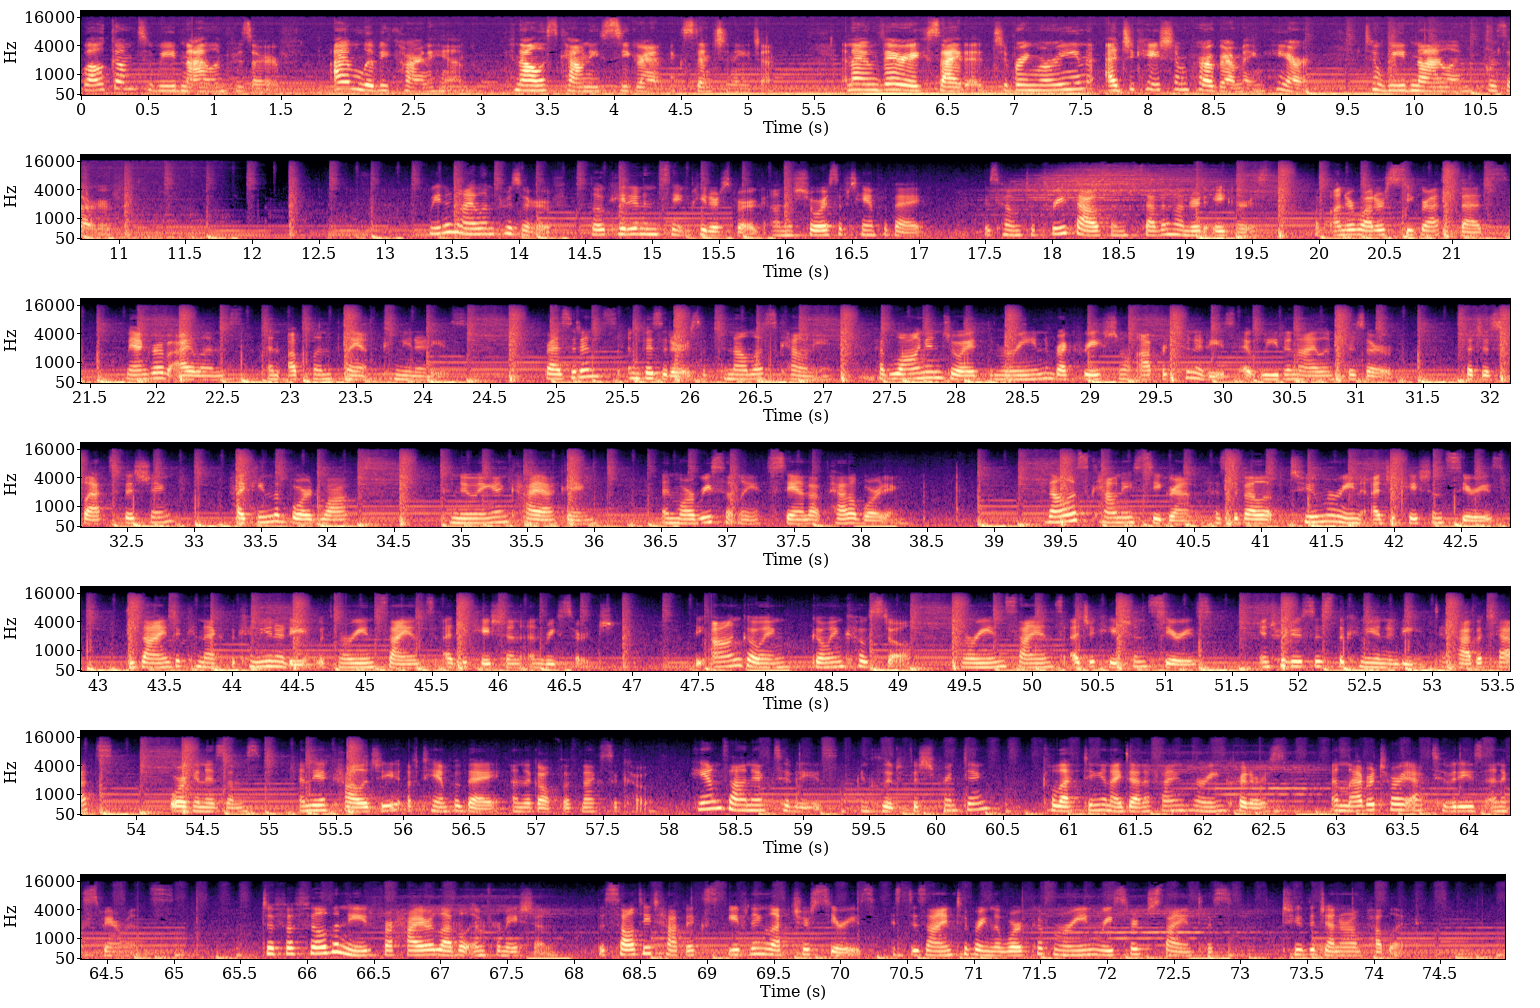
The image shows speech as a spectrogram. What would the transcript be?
Welcome to Weedon Island Preserve. I'm Libby Carnahan, Pinellas County Sea Grant Extension Agent, and I am very excited to bring marine education programming here to Weedon Island Preserve. Weedon Island Preserve, located in St. Petersburg on the shores of Tampa Bay, is home to 3,700 acres of underwater seagrass beds, mangrove islands, and upland plant communities. Residents and visitors of Pinellas County have long enjoyed the marine recreational opportunities at Weedon Island Preserve, such as flats fishing, hiking the boardwalks, canoeing and kayaking, and more recently, stand-up paddleboarding. Pinellas County Sea Grant has developed two marine education series designed to connect the community with marine science education and research. The ongoing Going Coastal Marine Science Education Series introduces the community to habitats, organisms, and the ecology of Tampa Bay and the Gulf of Mexico. Hands-on activities include fish printing, collecting and identifying marine critters, and laboratory activities and experiments. To fulfill the need for higher level information, the Salty Topics Evening Lecture Series is designed to bring the work of marine research scientists to the general public.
